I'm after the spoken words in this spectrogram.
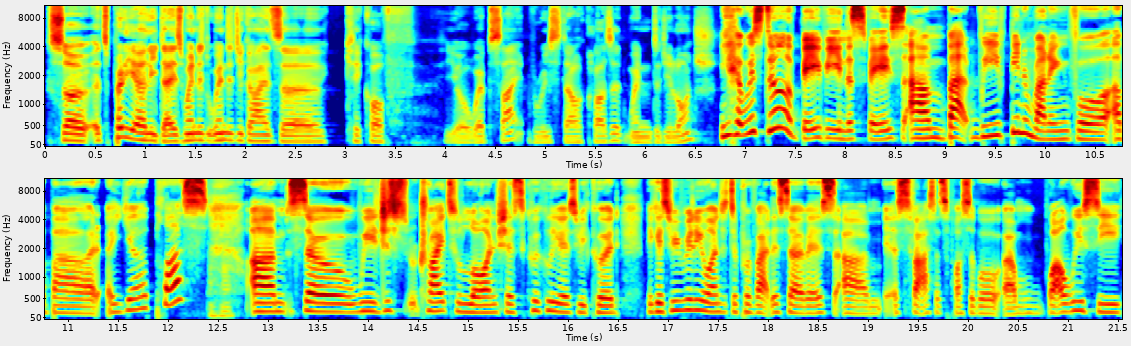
So it's pretty early days. When did when did you guys uh, kick off your website, Restyle Closet. When did you launch? Yeah, we're still a baby in the space, um, but we've been running for about a year plus. Um, so we just tried to launch as quickly as we could because we really wanted to provide the service um, as fast as possible. Um, while we see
